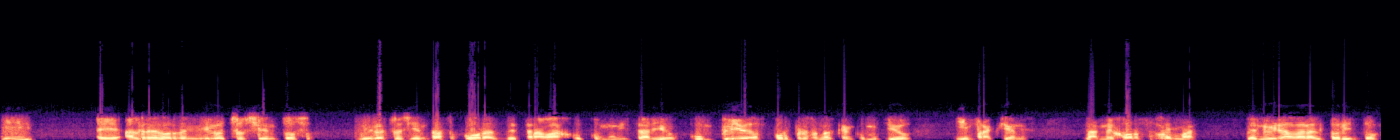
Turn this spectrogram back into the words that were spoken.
y eh, alrededor de 1.800, 1.800 horas de trabajo comunitario cumplidas por personas que han cometido infracciones. La mejor forma de no ir a dar al torito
